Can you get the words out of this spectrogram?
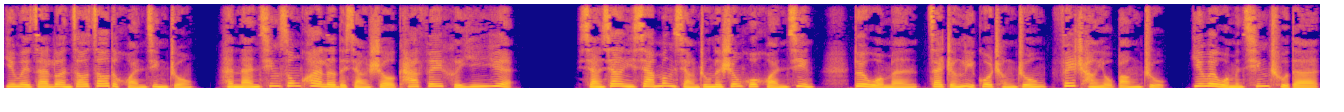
因为在乱糟糟的环境中。很难轻松快乐的享受咖啡和音乐。想象一下梦想中的生活环境，对我们在整理过程中非常有帮助，因为我们清楚的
